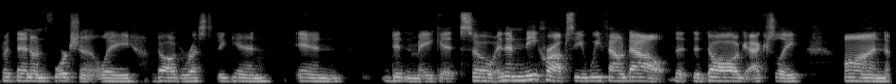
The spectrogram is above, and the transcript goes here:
but then unfortunately, the dog arrested again and didn't make it. So, and then necropsy, we found out that the dog actually on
